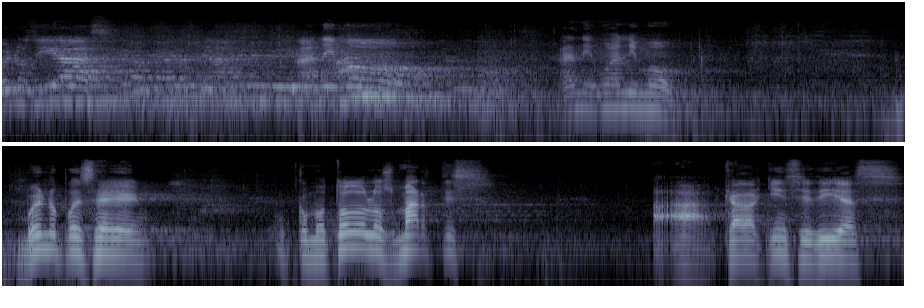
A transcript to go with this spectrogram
Buenos días. Ánimo. Ánimo, ánimo. Bueno, pues eh, como todos los martes, a cada 15 días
